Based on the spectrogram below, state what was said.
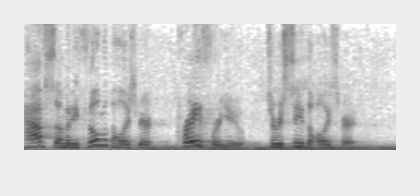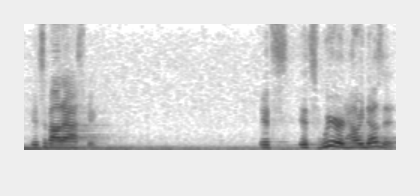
have somebody filled with the Holy Spirit pray for you to receive the Holy Spirit. It's about asking. It's, it's weird how he does it,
